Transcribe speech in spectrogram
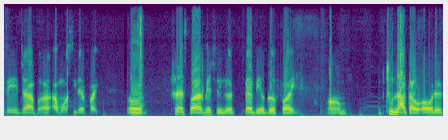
FA job, but I, I want to see that fight um, transpire eventually. That'd be a good fight. Um, two knockout orders,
